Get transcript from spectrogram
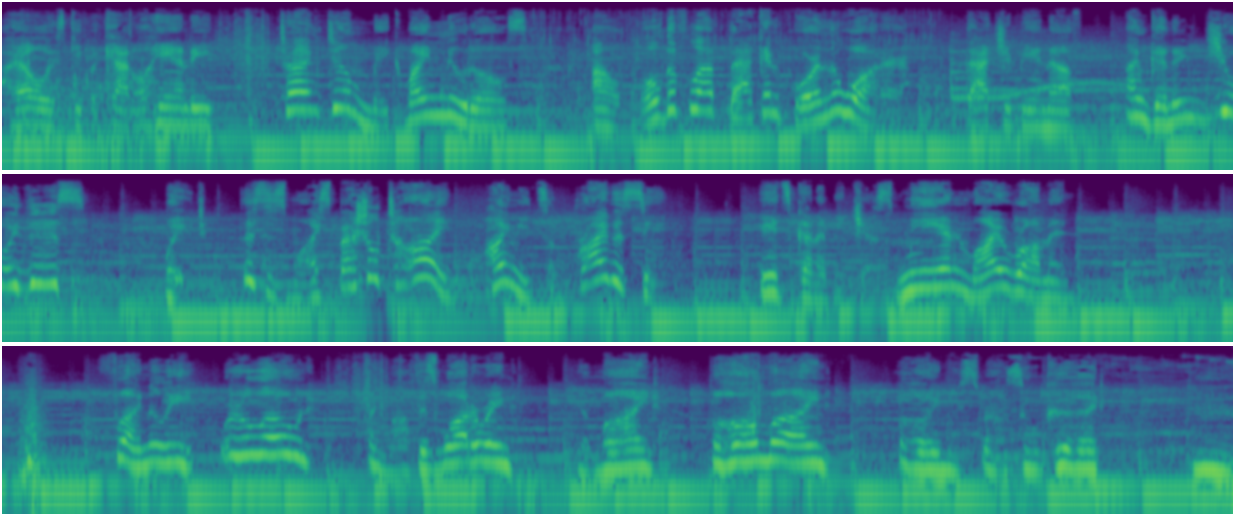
I always keep a kettle handy. Time to make my noodles. I'll pull the flap back and pour in the water. That should be enough. I'm gonna enjoy this. Wait, this is my special time. I need some privacy. It's gonna be just me and my ramen. Finally, we're alone. My mouth is watering. You're mine. All mine. Oh, and you smell so good. Hmm.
